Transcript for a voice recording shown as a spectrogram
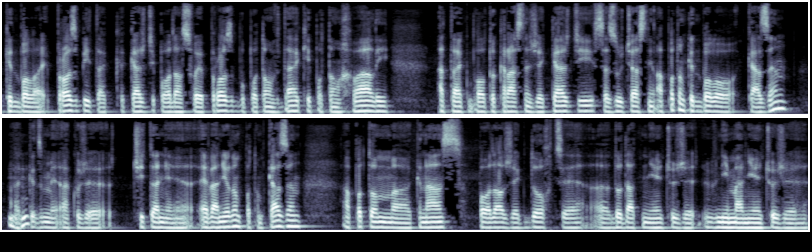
keď boli prozby, tak každý povedal svoju prozbu, potom vdáky, potom chváli a tak bolo to krásne, že každý sa zúčastnil. A potom, keď bolo kazen, mm-hmm. a mhm. keď sme akože čítanie Evangelium, potom kazen a potom k nás povedal, že kto chce dodať niečo, že vníma niečo, že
